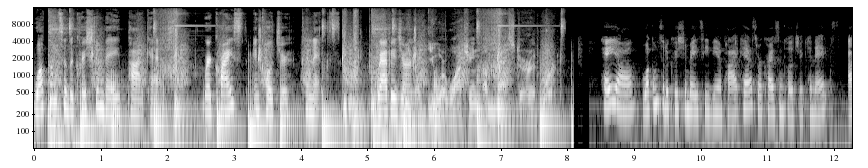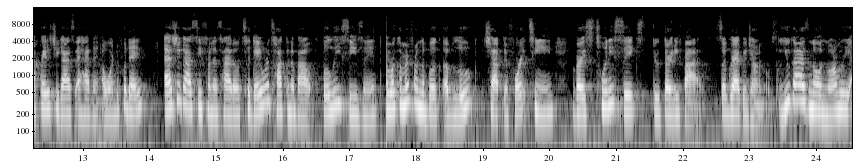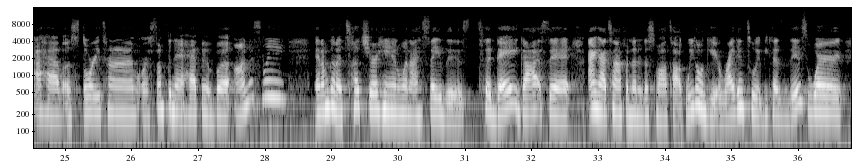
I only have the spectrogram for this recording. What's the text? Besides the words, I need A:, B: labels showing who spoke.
A: Welcome to the Christian Bae podcast, where Christ and culture connects. Grab your journal.
B: You are watching a master at work.
A: Hey y'all, welcome to the Christian Bae TV and podcast where Christ and culture connects. I pray that you guys are having a wonderful day. As you guys see from the title, today we're talking about fully seasoned, and we're coming from the book of Luke, chapter 14, verse 26 through 35. So grab your journals. You guys know normally I have a story time or something that happened, but honestly, and I'm going to touch your hand when I say this. Today, God said, I ain't got time for none of the small talk. We're going to get right into it because this word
